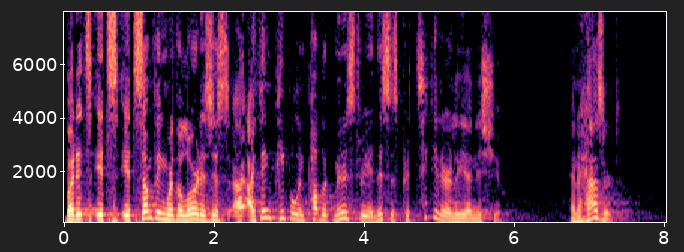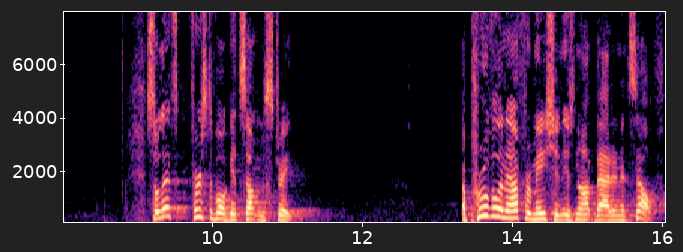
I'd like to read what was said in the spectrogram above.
But it's, it's, it's something where the Lord is just, I, I think people in public ministry, this is particularly an issue and a hazard. So let's first of all get something straight. Approval and affirmation is not bad in itself.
